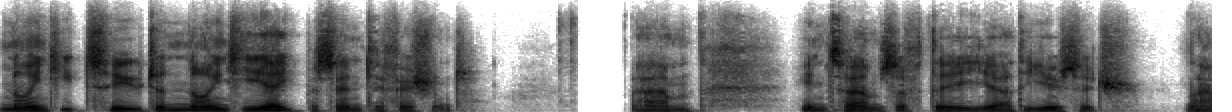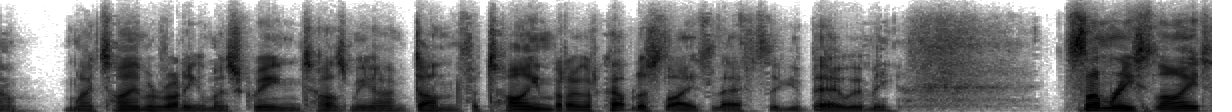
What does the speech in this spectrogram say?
92 to 98% efficient um, in terms of the uh, the usage. Now, my timer running on my screen tells me I'm done for time, but I've got a couple of slides left, so you bear with me. Summary slide.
